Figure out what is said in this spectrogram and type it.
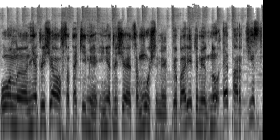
Он э, не отличался такими и не отличается мощными габаритами, но это артист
